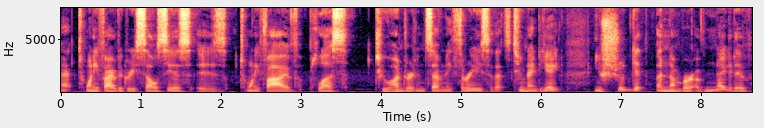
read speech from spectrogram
at 25 degrees Celsius is 25 plus 273, so that's 298. You should get a number of negative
